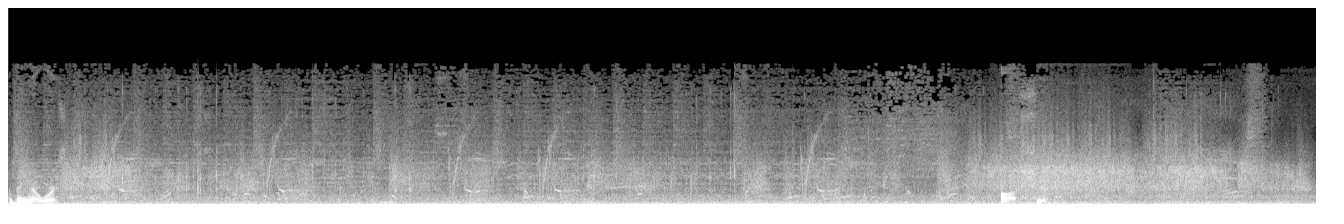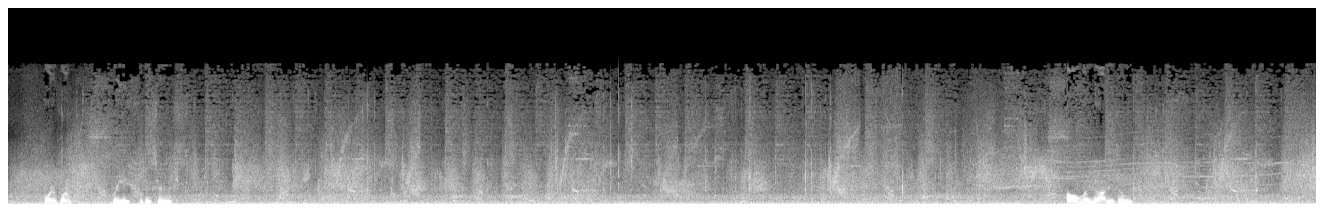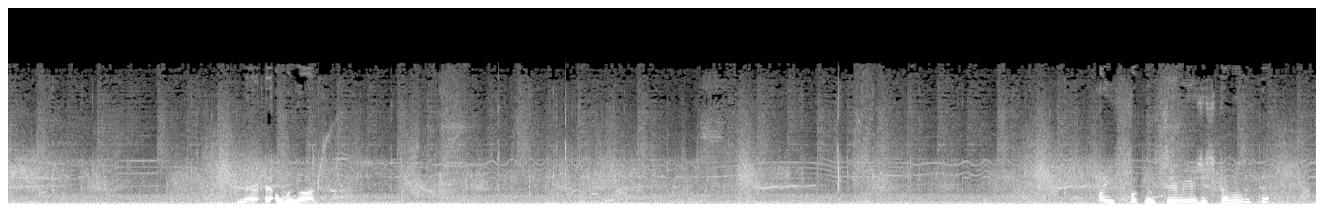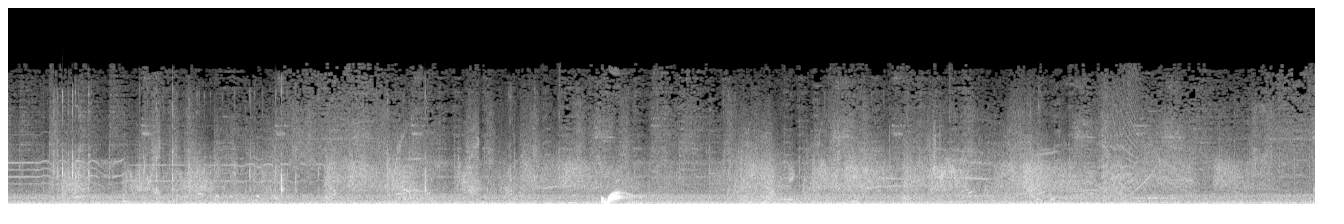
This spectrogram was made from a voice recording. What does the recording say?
I think it got worse. Oh shit. Going for him. Really fucking serious. Oh my god, he's gonna be. Oh my god. Are you fucking serious? You spamming like that? Wow.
